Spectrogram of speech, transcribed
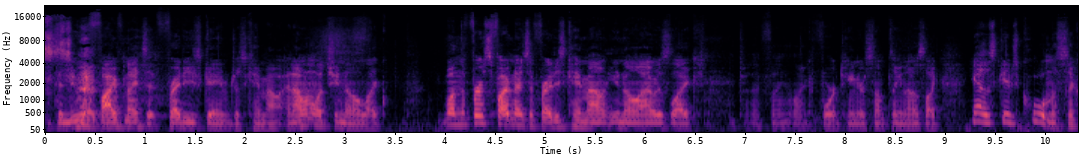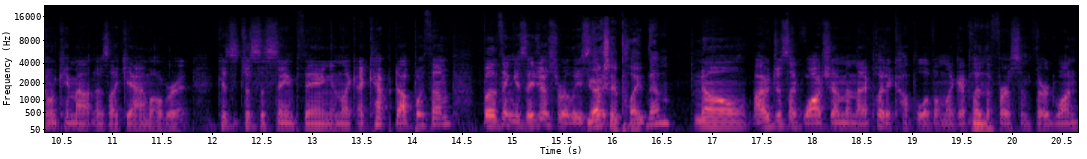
the new Five Nights at Freddy's game just came out, and I want to let you know, like, when the first Five Nights at Freddy's came out, you know, I was like, I think like 14 or something, and I was like, yeah, this game's cool. And the second one came out, and I was like, yeah, I'm over it because it's just the same thing. And like I kept up with them, but the thing is, they just released. You like- actually played them? no, I would just like watch them, and then I played a couple of them. Like I played Hmm. the first and third one,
